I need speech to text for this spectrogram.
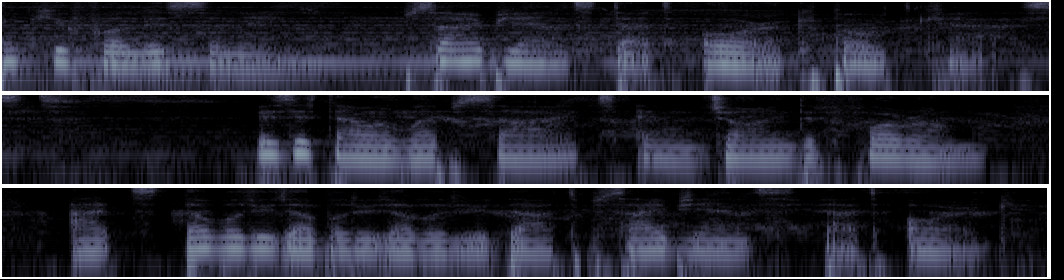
Thank you for listening. Psybians.org podcast. Visit our website and join the forum at www.psybians.org.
